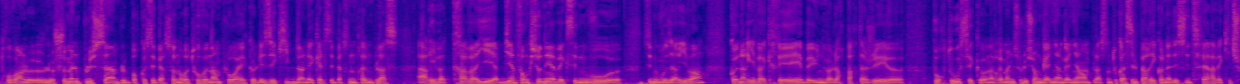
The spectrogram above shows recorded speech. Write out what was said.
trouvant le, chemin le plus simple pour que ces personnes retrouvent un emploi et que les équipes dans lesquelles ces personnes prennent place arrivent à travailler, à bien fonctionner avec ces nouveaux, euh, arrivants, qu'on arrive à créer ben, une valeur partagée euh, pour tous et qu'on a vraiment une solution gagnant-gagnant en place. En tout cas, c'est le pari qu'on a décidé de faire avec Each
